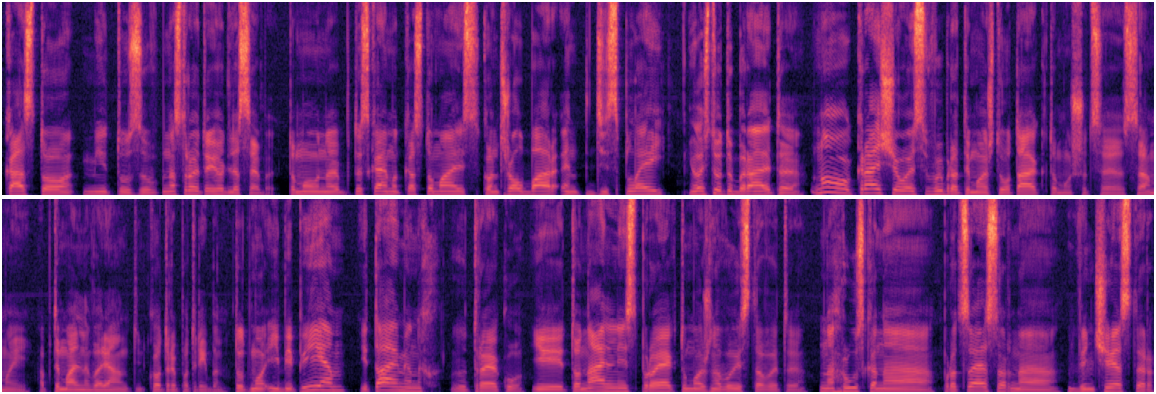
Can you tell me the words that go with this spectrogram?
кастомітизу... кастомітузу... настроїти його для себе. Тому натискаємо Customize Control Bar and Display. І ось тут обираєте. Ну, краще ось вибрати можете отак, тому що це самий оптимальний варіант, котрий потрібен. Тут і BPM, і таймінг е, треку, і тональність проекту можна виставити. Нагрузка на процесор, на Winchester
